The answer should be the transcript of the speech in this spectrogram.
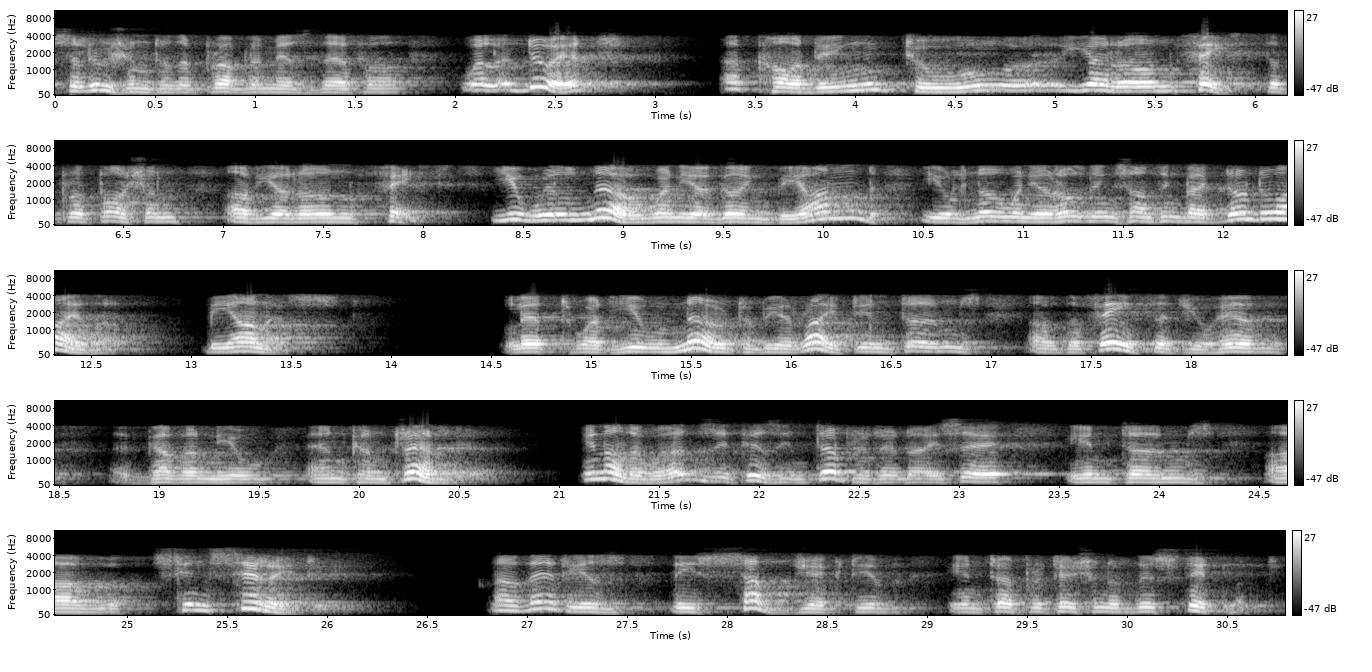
solution to the problem is therefore, well, do it according to your own faith, the proportion of your own faith. You will know when you're going beyond, you'll know when you're holding something back. Don't do either. Be honest. Let what you know to be right in terms of the faith that you have govern you and control you. In other words, it is interpreted, I say, in terms of sincerity. Now, that is the subjective interpretation of this statement.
